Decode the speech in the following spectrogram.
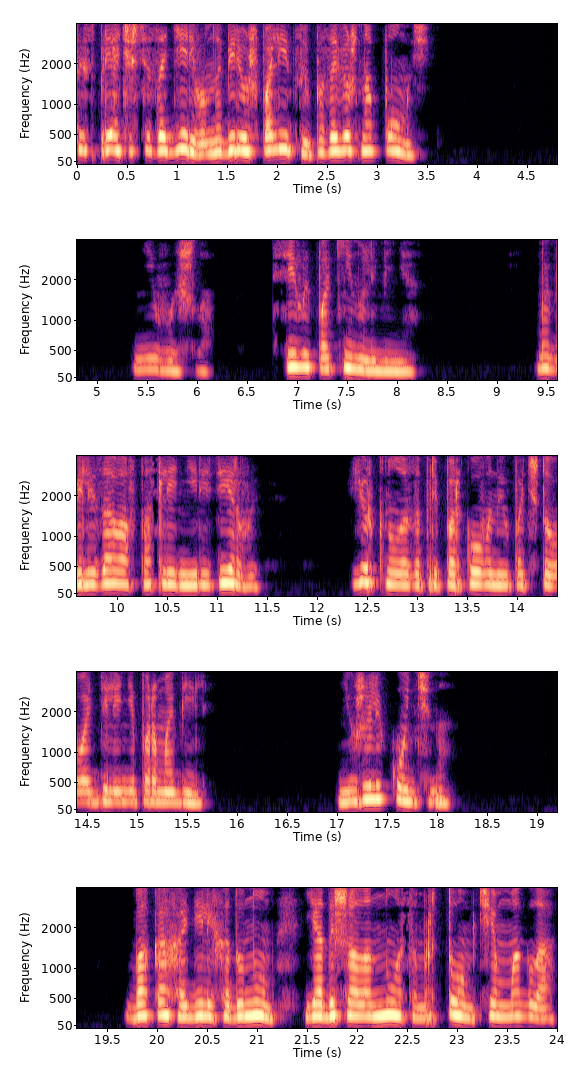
ты спрячешься за деревом, наберешь полицию, позовешь на помощь. Не вышло. Силы покинули меня. Мобилизовав последние резервы, юркнула за припаркованный у почтового отделения паромобиль. Неужели кончено? Бока ходили ходуном, я дышала носом, ртом, чем могла.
